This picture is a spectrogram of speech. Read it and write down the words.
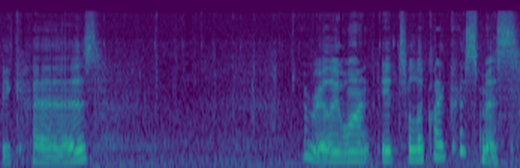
Because I really want it to look like Christmas.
